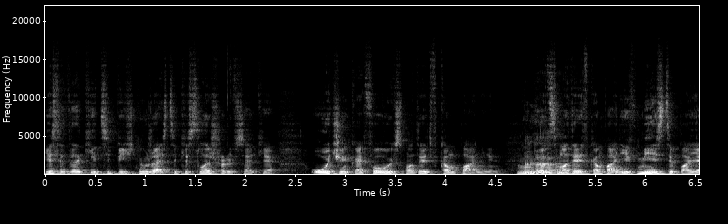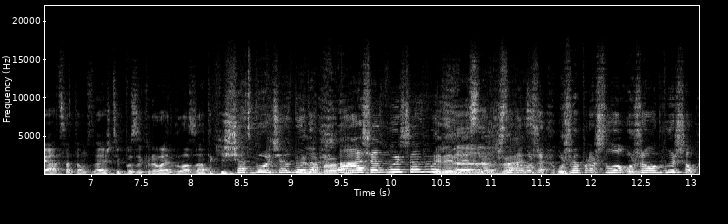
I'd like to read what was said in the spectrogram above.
Если это такие типичные ужастики, слэшеры всякие, очень кайфово их смотреть в компании. Ну вот да. смотреть в компании, вместе бояться, там, знаешь, типа закрывать глаза, такие, сейчас будет, сейчас будет, наоборот, а, сейчас будет, сейчас будет. или Да. вместе Что там ржать. уже, уже прошло, уже он вышел,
